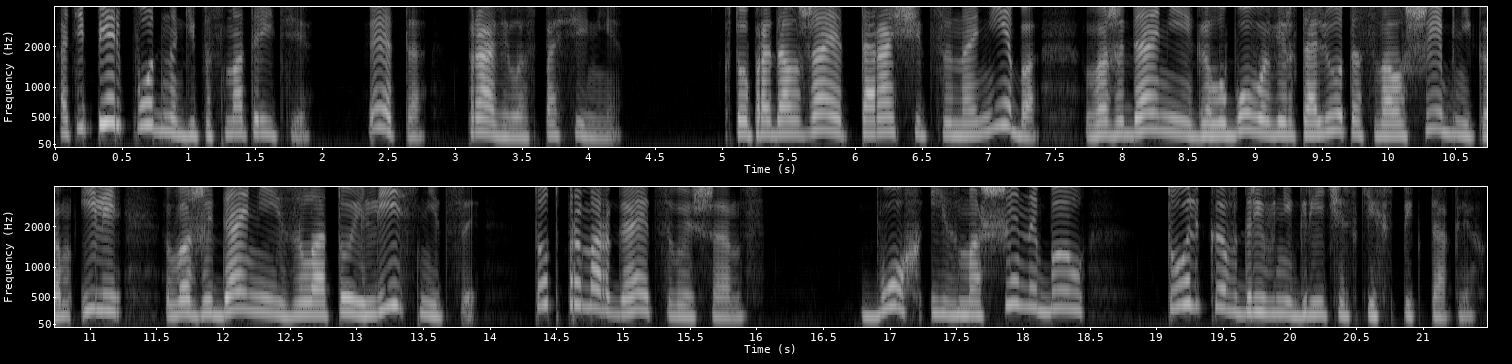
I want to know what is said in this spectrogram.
а теперь под ноги посмотрите. Это правило спасения. Кто продолжает таращиться на небо в ожидании голубого вертолета с волшебником или в ожидании золотой лестницы, тот проморгает свой шанс. Бог из машины был только в древнегреческих спектаклях.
